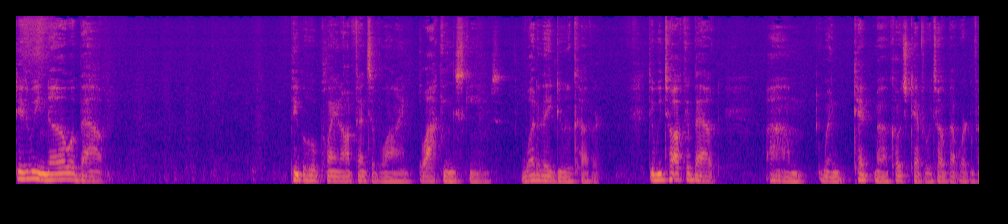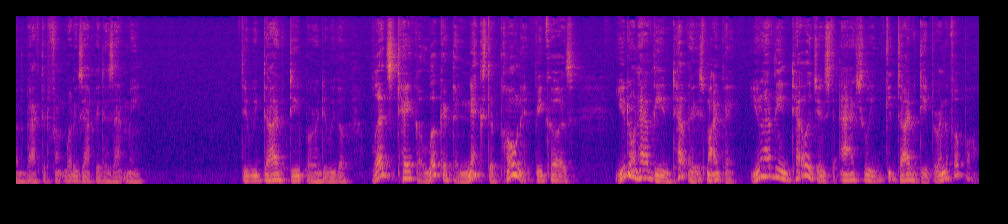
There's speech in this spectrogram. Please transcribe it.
Did we know about people who are playing offensive line, blocking schemes? What do they do to cover? Did we talk about um, when Ted, uh, Coach Tedford, we talk about working from the back to the front? What exactly does that mean? Did we dive deeper or did we go, let's take a look at the next opponent because you don't have the intelligence, it's my opinion, you don't have the intelligence to actually dive deeper into football.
